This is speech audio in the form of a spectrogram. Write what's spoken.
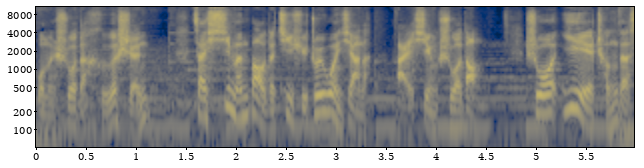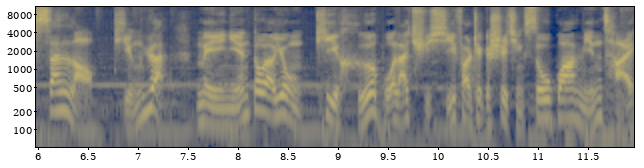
我们说的河神。在西门豹的继续追问下呢，百姓说道。说邺城的三老庭院每年都要用替河伯来娶媳妇儿这个事情搜刮民财，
